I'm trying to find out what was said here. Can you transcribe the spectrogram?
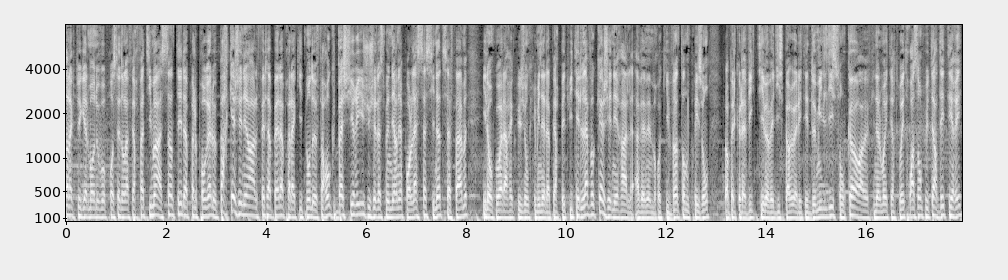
Dans l'actu également, un nouveau procès dans l'affaire Fatima à saint D'après le progrès, le parquet général fait appel après l'acquittement de Farouk Bachiri, jugé la semaine dernière pour l'assassinat de sa femme. Il encourt à la réclusion criminelle à perpétuité. L'avocat général avait même requis 20 ans de prison. Je rappelle que la victime avait disparu à l'été 2010. Son corps avait finalement été retrouvé trois ans plus tard déterré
